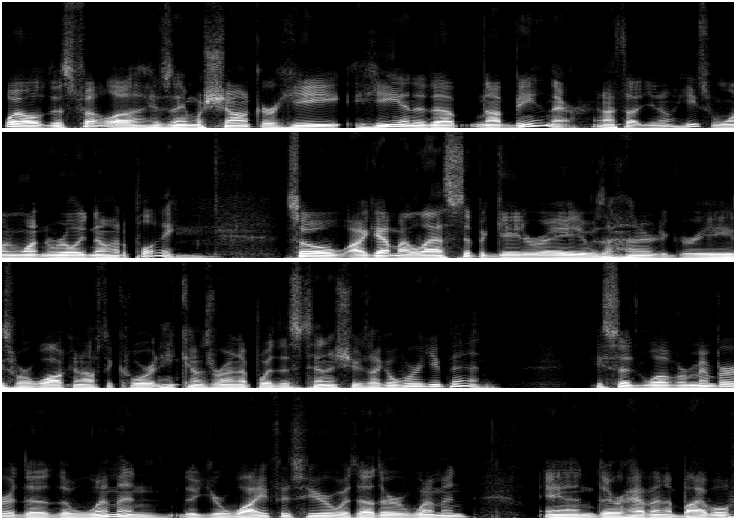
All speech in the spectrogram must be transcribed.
Well, this fella, his name was Shankar. He he ended up not being there, and I thought, you know, he's one wanting to really know how to play. Mm-hmm. So I got my last sip of Gatorade. It was 100 degrees. We're walking off the court, and he comes running up with his tennis shoes. I go, "Where have you been?" He said, "Well, remember the the women. The, your wife is here with other women, and they're having a Bible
